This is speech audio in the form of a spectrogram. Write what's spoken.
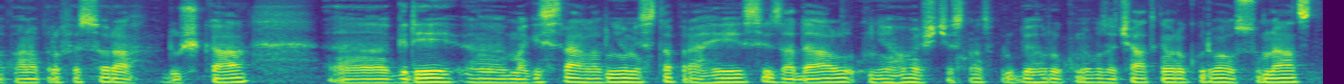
pana profesora Duška. Eh, kdy eh, magistrát hlavního města Prahy si zadal u něho ještě snad v průběhu roku nebo začátkem roku 2018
